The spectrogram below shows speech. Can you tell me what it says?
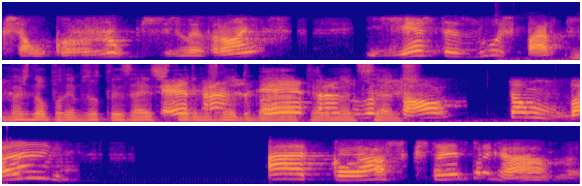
que são corruptos e ladrões, e estas duas partes. Mas não podemos utilizar esses é termos no debate, é transversal também à classe que está empregada.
